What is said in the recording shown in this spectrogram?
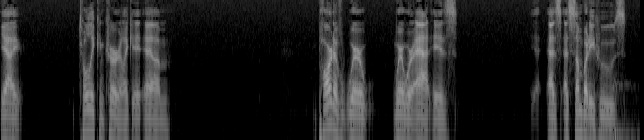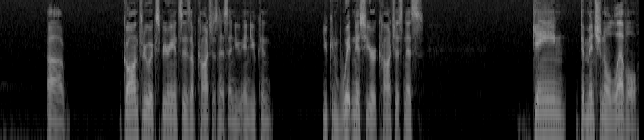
yeah, I totally concur. Like it, um, part of where where we're at is as as somebody who's uh, gone through experiences of consciousness, and you and you can you can witness your consciousness gain dimensional level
